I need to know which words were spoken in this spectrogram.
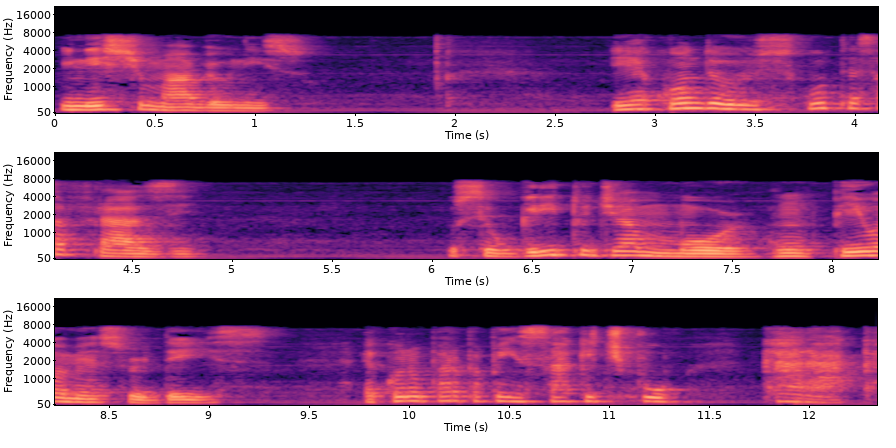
inestimável nisso. E é quando eu escuto essa frase, o seu grito de amor rompeu a minha surdez, é quando eu paro para pensar que, tipo, caraca,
